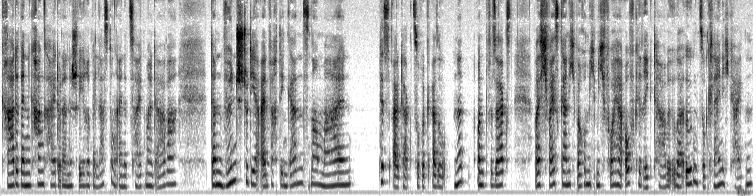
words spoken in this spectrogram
gerade wenn Krankheit oder eine schwere Belastung eine Zeit mal da war, dann wünschst du dir einfach den ganz normalen Pissalltag zurück. Also, ne, und du sagst, was ich weiß gar nicht, warum ich mich vorher aufgeregt habe über irgend so Kleinigkeiten.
